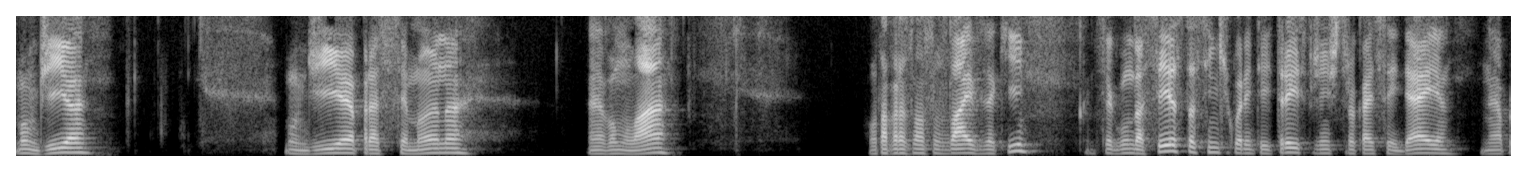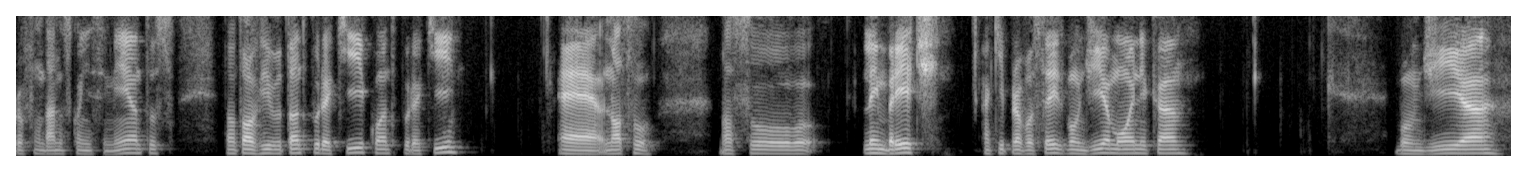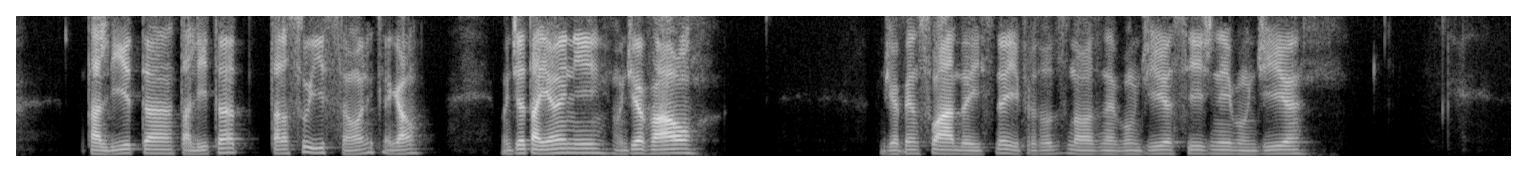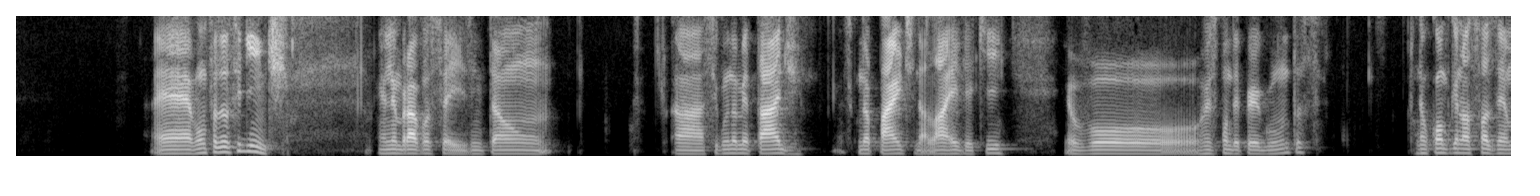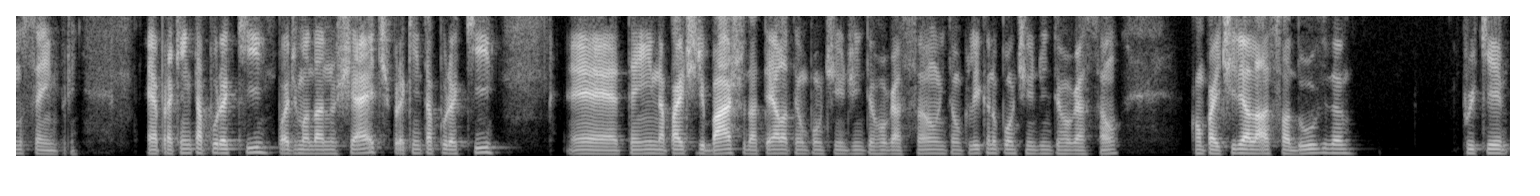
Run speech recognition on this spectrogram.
Bom dia. Bom dia para essa semana. É, vamos lá. Voltar para as nossas lives aqui, de segunda a sexta, 5h43, para a gente trocar essa ideia, né, aprofundar nos conhecimentos. Então, estou ao vivo tanto por aqui quanto por aqui. É, nosso, nosso lembrete aqui para vocês. Bom dia, Mônica. Bom dia, Talita. Talita tá na Suíça, olha que legal. Bom dia, Tayane. Bom dia, Val. Um dia abençoado aí, isso daí para todos nós, né? Bom dia, Sidney. Bom dia. É, vamos fazer o seguinte, relembrar vocês. Então, a segunda metade, a segunda parte da live aqui, eu vou responder perguntas então, como que nós fazemos sempre? É para quem está por aqui, pode mandar no chat. Para quem está por aqui, é, tem na parte de baixo da tela tem um pontinho de interrogação. Então, clica no pontinho de interrogação, compartilha lá a sua dúvida, porque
